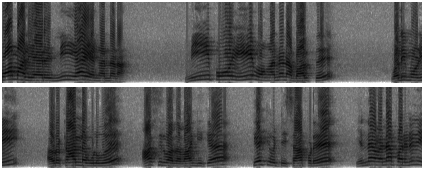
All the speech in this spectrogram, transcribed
கோமாளி யாரு? நீயா எங்க அண்ணனா? நீ போய் உங்க அண்ணனை வாழ்த்து. வழிமொழி அவரை காலில் உழுவு ஆசீர்வாதம் வாங்கிக்க கேக்கு வெட்டி சாப்பிடு. என்ன வேணா பண்ணிட்டு நீ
